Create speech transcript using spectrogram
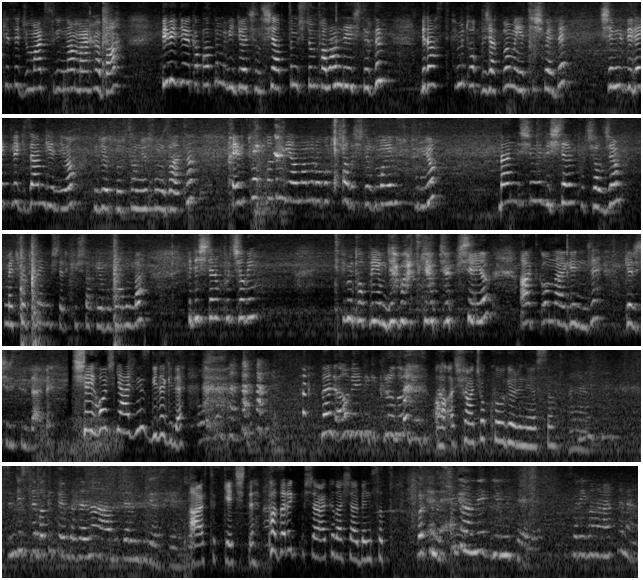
Herkese cumartesi günden merhaba. Bir videoyu kapattım, bir video açılışı yaptım. Üstümü falan değiştirdim. Biraz tipimi toplayacaktım ama yetişmedi. Şimdi Dilek'le Gizem geliyor. Biliyorsunuz, tanıyorsunuz zaten. Evi topladım, bir yandan da robotu çalıştırdım. O evi süpürüyor. Ben de şimdi dişlerimi fırçalayacağım. Metrobüse inmişler 2-3 dakikaya olurlar. Bir dişlerimi fırçalayayım. Tipimi toplayamayacağım artık yapacak bir şey yok. Artık onlar gelince görüşürüz sizlerle. Şey hoş geldiniz güle güle. Ben de ama benim peki kralım gözüm. Aa şu an çok cool görünüyorsun. Şimdi size Bakırköy pazarından aldıklarımızı göstereceğim. Artık geçti. Pazara gitmişler arkadaşlar beni satıp. Bakın şu gömlek 20 TL. Sarıyı bana versene.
